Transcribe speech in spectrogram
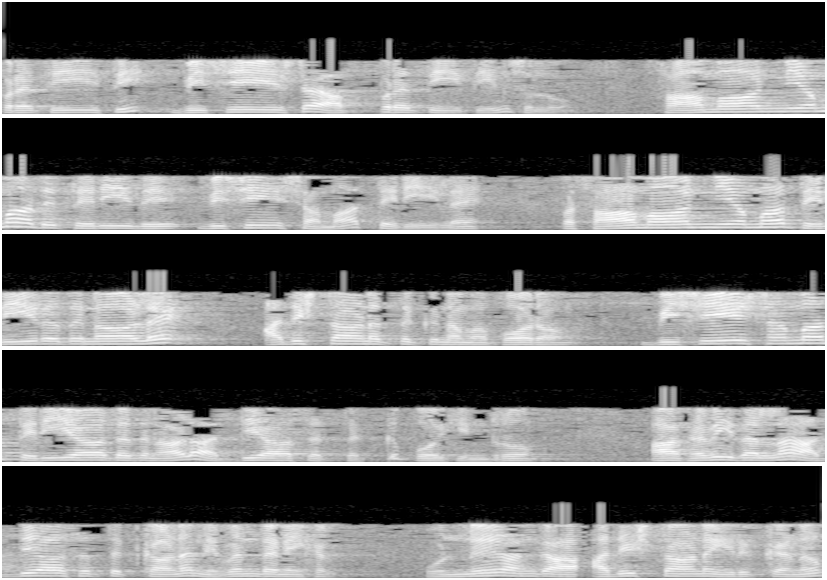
பிரதீதி விசேஷ அப்பிரதீதின்னு சொல்லுவோம். சாமான்யமா அது தெரியுது விசேஷமா தெரியல. இப்ப சாமான்யமா தெரியறதுனால அதிஷ்டானத்துக்கு நம்ம போறோம். விசேஷமா தெரியாததுனால அத்தியாசத்துக்கு போகின்றோம். ஆகவே இதெல்லாம் அத்தியாசத்துக்கான நிபந்தனைகள். ஒன்று அங்க அதிஷ்டானம் இருக்கணும்.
